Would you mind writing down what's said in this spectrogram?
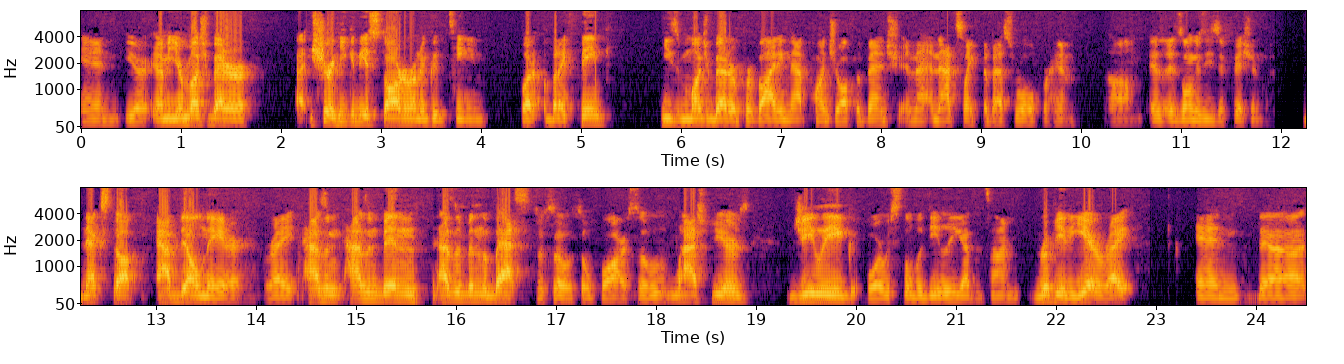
and you're. I mean, you're much better. Uh, sure, he could be a starter on a good team, but but I think he's much better providing that punch off the bench, and that and that's like the best role for him, um, as, as, long as he's efficient. Next up, Abdel Nader, right? hasn't hasn't been hasn't been the best so so far. So last year's G League, or was still the D League at the time, Rookie of the Year, right? And uh,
